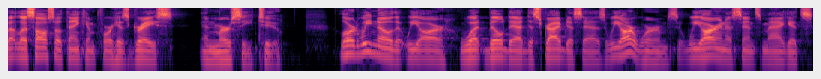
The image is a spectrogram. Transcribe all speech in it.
but let's also thank Him for His grace and mercy too. Lord, we know that we are what Bildad described us as. We are worms. We are, in a sense, maggots.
